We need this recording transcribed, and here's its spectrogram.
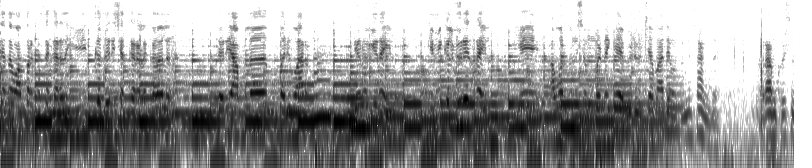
त्याचा वापर कसा करायचा हे इतकं जरी शेतकऱ्याला कळलं ना तरी आपलं परिवार निरोगी राहील केमिकल विरहित राहील हे आवर्जून शंभर टक्के या व्हिडिओच्या माध्यमातून सांगतोय. रामकृष्ण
